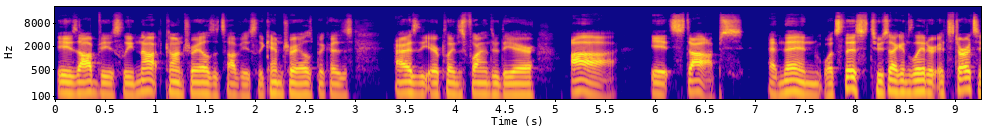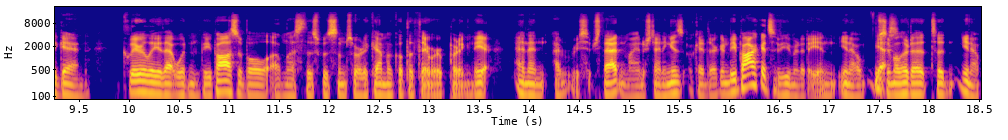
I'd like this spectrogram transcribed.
is obviously not contrails, it's obviously chemtrails because as the airplane is flying through the air, ah, it stops. And then what's this? Two seconds later, it starts again. Clearly, that wouldn't be possible unless this was some sort of chemical that they were putting in the air. And then I researched that, and my understanding is okay, there can be pockets of humidity, and you know, Yes. similar to, to you know,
